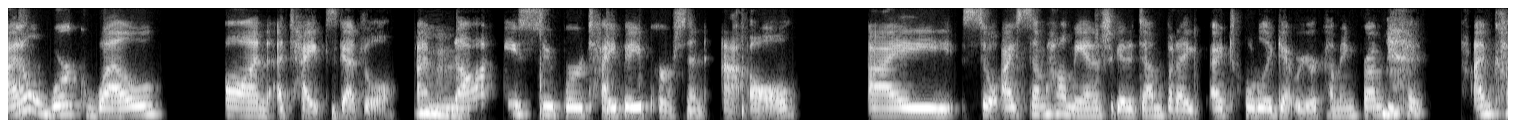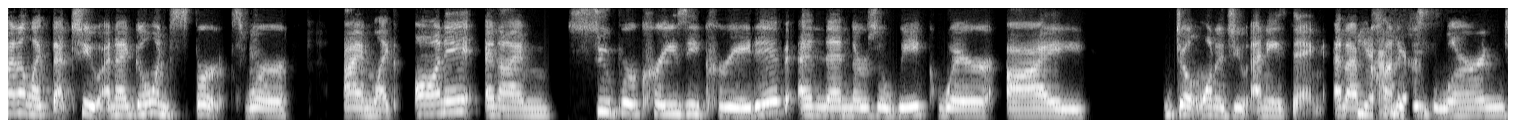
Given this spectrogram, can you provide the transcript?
i don't work well on a tight schedule mm-hmm. i'm not a super type a person at all i so i somehow managed to get it done but i i totally get where you're coming from because i'm kind of like that too and i go in spurts where I'm like on it and I'm super crazy creative. And then there's a week where I don't want to do anything. And I've yeah, kind of just learned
